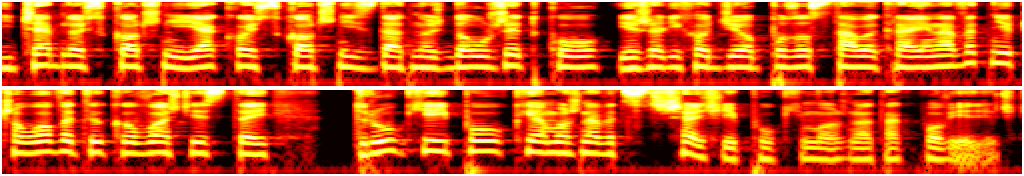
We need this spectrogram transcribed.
liczebność skoczni, jakość skoczni, zdatność do użytku, jeżeli chodzi o pozostałe kraje, nawet nie czołowe, tylko właśnie z tej drugiej półki, a może nawet z trzeciej półki, można tak powiedzieć.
